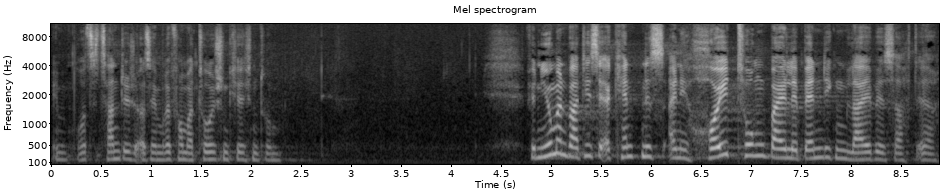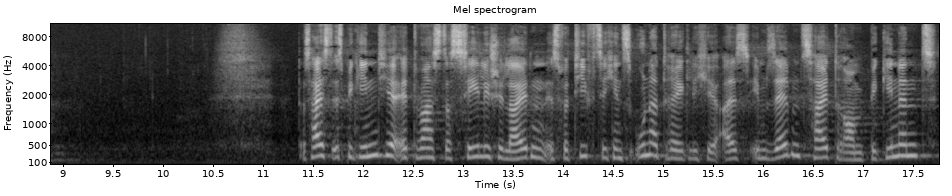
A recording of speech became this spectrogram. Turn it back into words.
im protestantischen, also im reformatorischen Kirchentum. Für Newman war diese Erkenntnis eine Häutung bei lebendigem Leibe, sagt er. Das heißt, es beginnt hier etwas, das seelische Leiden, es vertieft sich ins Unerträgliche, als im selben Zeitraum beginnend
